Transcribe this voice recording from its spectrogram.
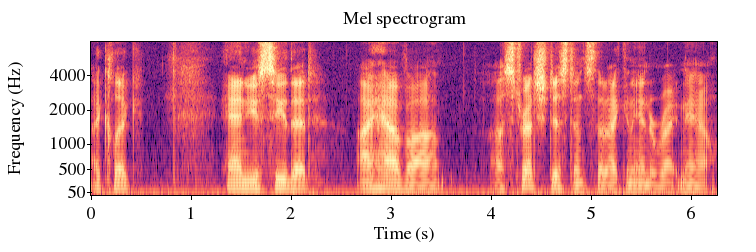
I click and you see that I have a, a stretch distance that I can enter right now.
